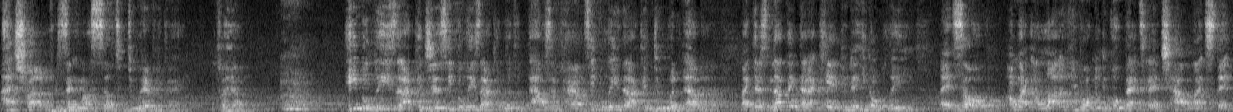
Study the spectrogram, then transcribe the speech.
I try to present myself to do everything for him. He believes that I can just, he believes that I can lift a thousand pounds. He believes that I can do whatever. Like there's nothing that I can't do that he don't believe. And so I'm like, a lot of you all need to go back to that childlike state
